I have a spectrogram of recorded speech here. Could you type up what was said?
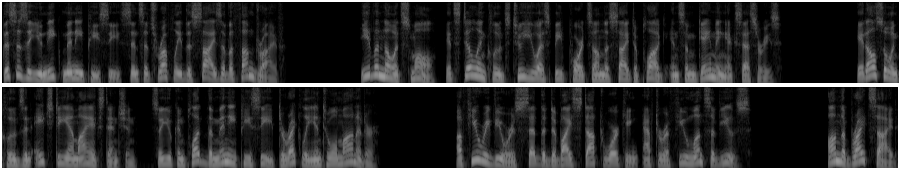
This is a unique mini PC since it's roughly the size of a thumb drive. Even though it's small, it still includes two USB ports on the side to plug in some gaming accessories. It also includes an HDMI extension, so you can plug the mini PC directly into a monitor. A few reviewers said the device stopped working after a few months of use. On the bright side,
